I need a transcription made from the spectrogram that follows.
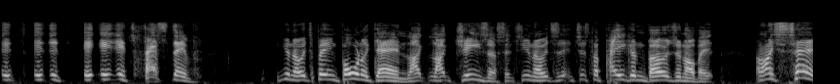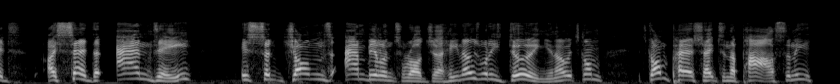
it it, it, it, it it's festive. You know, it's being born again, like like Jesus. It's you know, it's, it's just a pagan version of it. And I said, I said that Andy is St John's ambulance. Roger, he knows what he's doing. You know, it's gone. It's gone pear shaped in the past, and he,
